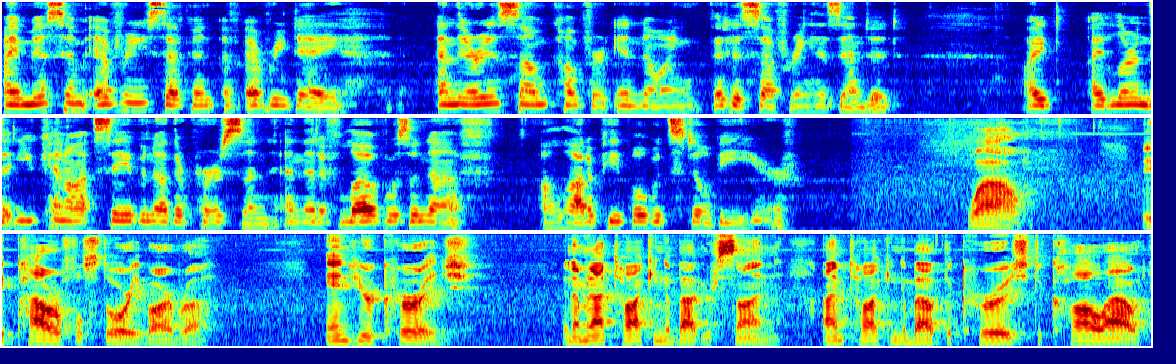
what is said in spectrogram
I miss him every second of every day, and there is some comfort in knowing that his suffering has ended. I, I learned that you cannot save another person, and that if love was enough, a lot of people would still be here. Wow. A powerful story, Barbara. And your courage And I'm not talking about your son. I'm talking about the courage to call out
